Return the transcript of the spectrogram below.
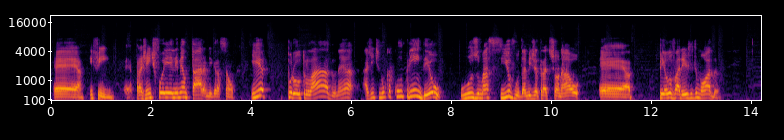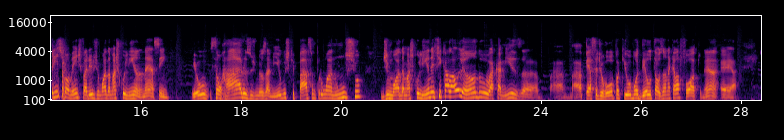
É, enfim, é, pra gente foi elementar a migração. E, por outro lado, né, a gente nunca compreendeu o uso massivo da mídia tradicional é, pelo varejo de moda. Principalmente varejo de moda masculino, né? Assim, eu são raros os meus amigos que passam por um anúncio de moda masculina e fica lá olhando a camisa, a, a peça de roupa que o modelo tá usando naquela foto, né? É,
